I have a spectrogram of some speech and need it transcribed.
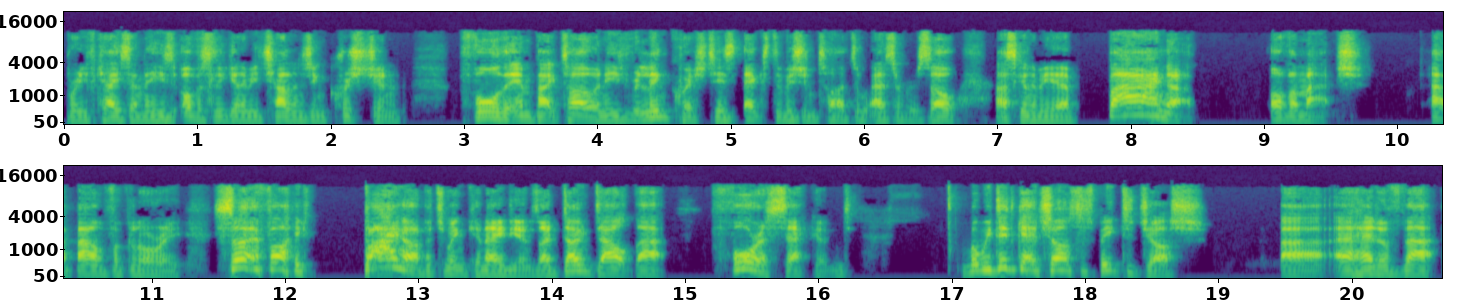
briefcase, and he's obviously going to be challenging Christian for the Impact title, and he's relinquished his X Division title as a result. That's going to be a banger of a match at Bound for Glory. Certified banger between Canadians. I don't doubt that for a second. But we did get a chance to speak to Josh uh, ahead of that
